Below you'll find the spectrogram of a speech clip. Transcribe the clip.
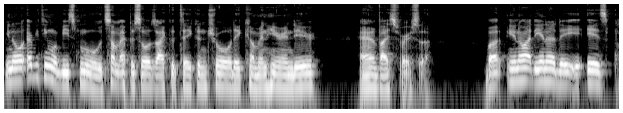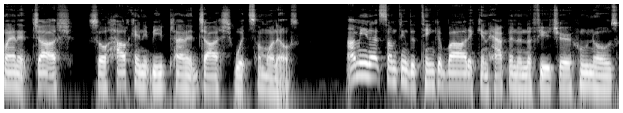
you know, everything would be smooth. Some episodes I could take control, they come in here and there, and vice versa. But, you know, at the end of the day, it is Planet Josh. So how can it be Planet Josh with someone else? I mean, that's something to think about. It can happen in the future. Who knows?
